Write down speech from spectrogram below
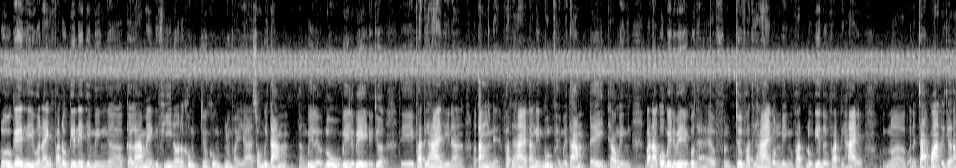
rồi ok thì vừa nãy phát đầu tiên ấy thì mình ờ, uh, clam ấy cái phí nó là không không phải à, uh, 68 thằng b là đô BLB được chưa? Thì phát thứ hai thì là nó tăng này phát thứ hai tăng lên 4,18 đấy theo mình bạn nào có BLB có thể chơi phát thứ hai còn mình phát đầu tiên rồi phát thứ hai uh, gọi là chát quạt được chưa?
